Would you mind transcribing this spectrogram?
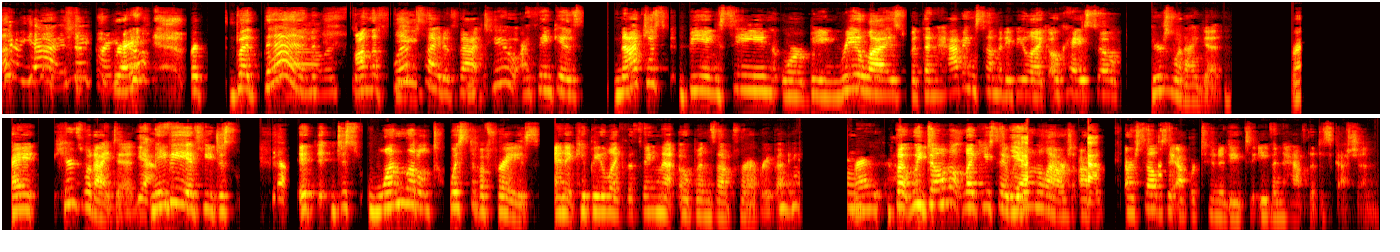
too. Yeah, isn't that great? Right. But but then yeah, on the flip side of that too, I think is not just being seen or being realized, but then having somebody be like, okay, so here's what I did. Right. Right. Here's what I did. Yeah. Maybe if you just yeah. It, it, just one little twist of a phrase and it could be like the thing that opens up for everybody mm-hmm. Right but we don't like you say we yeah. don't allow our, our, ourselves the opportunity to even have the discussion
